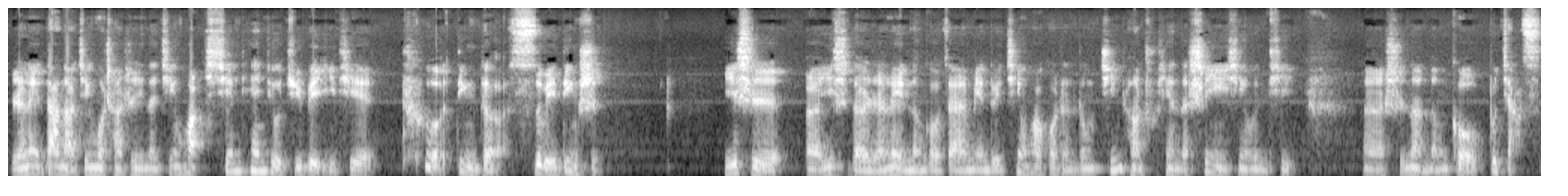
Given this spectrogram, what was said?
人类大脑经过长时间的进化，先天就具备一些特定的思维定式，以使呃以使得人类能够在面对进化过程中经常出现的适应性问题，呃时呢能够不假思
